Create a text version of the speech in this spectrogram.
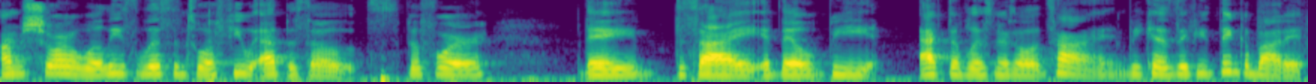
I'm sure will at least listen to a few episodes before they decide if they'll be active listeners all the time. Because if you think about it,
